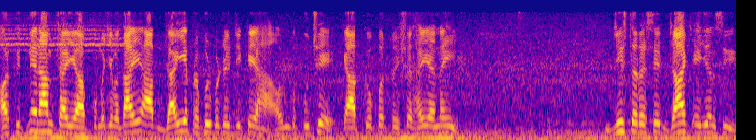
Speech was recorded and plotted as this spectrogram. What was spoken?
और कितने नाम चाहिए आपको? मुझे बताइए, आप जाइए प्रफुल्ल पटेल जी के यहाँ और उनको पूछे कि आपके ऊपर प्रेशर है या नहीं। जिस तरह से जाँच एजेंसी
